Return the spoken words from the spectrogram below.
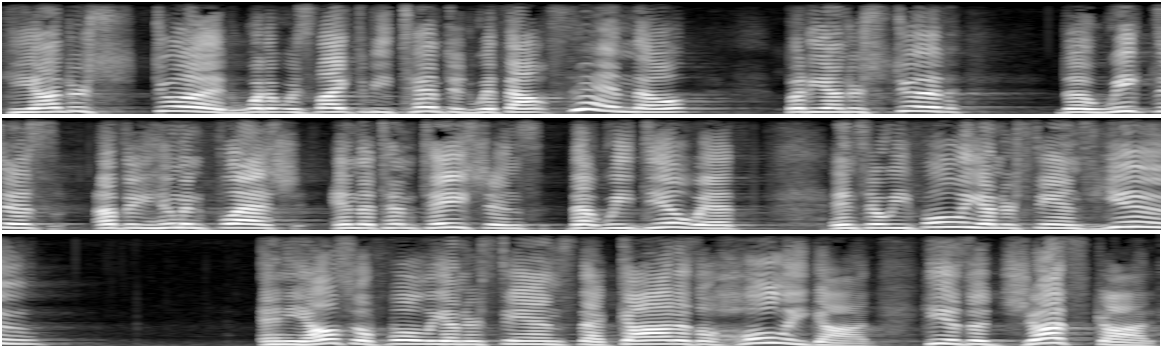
He understood what it was like to be tempted without sin, though, but he understood the weakness of the human flesh and the temptations that we deal with. And so he fully understands you, and he also fully understands that God is a holy God. He is a just God.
